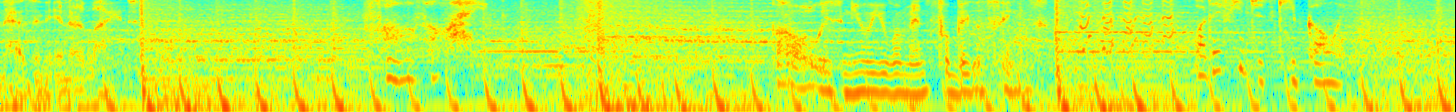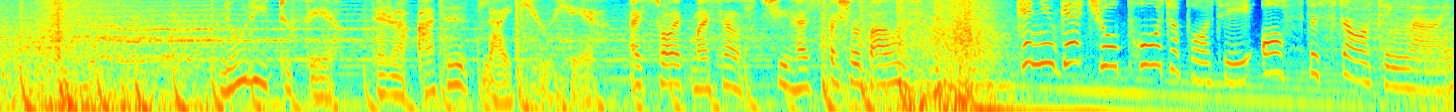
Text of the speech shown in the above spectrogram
everyone has an inner light. Follow the light. I always knew you were meant for bigger things. what if you just keep going? No need to fear. There are others like you here. I saw it myself. She has special powers. Can you get your porta potty off the starting line?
